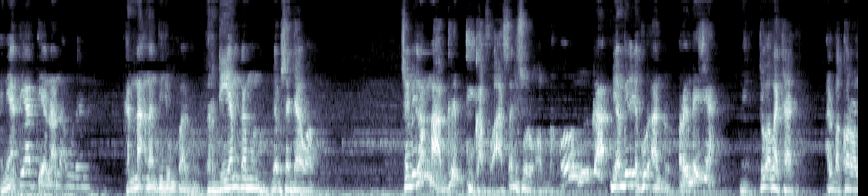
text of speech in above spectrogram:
Ini hati-hati anak-anak muda. Kena nanti jumpa. Terdiam kamu, nggak bisa jawab. Saya bilang maghrib buka puasa disuruh Allah. Oh enggak, diambilnya Quran. Orang Indonesia. Nih, coba baca. Al-Baqarah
